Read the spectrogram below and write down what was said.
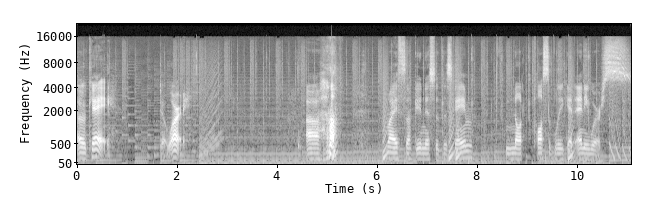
Okay. Don't worry. Uh, my suckiness at this game not possibly get any worse.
